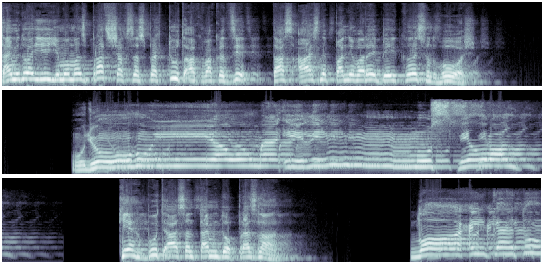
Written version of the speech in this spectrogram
تمہِ دۄہ یی یِمو منٛز پرٛٮ۪تھ شخصس پٮ۪ٹھ تیُتھ اکھ وقت زِ تس آسہِ نہٕ پننہِ ورٲے بیٚیہِ کٲنٛسہِ ہُنٛد ہوش۔ وجوه يومئذ مسفرة. بُتھ آسن تمہِ دۄہ پرزلان ضاحكة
